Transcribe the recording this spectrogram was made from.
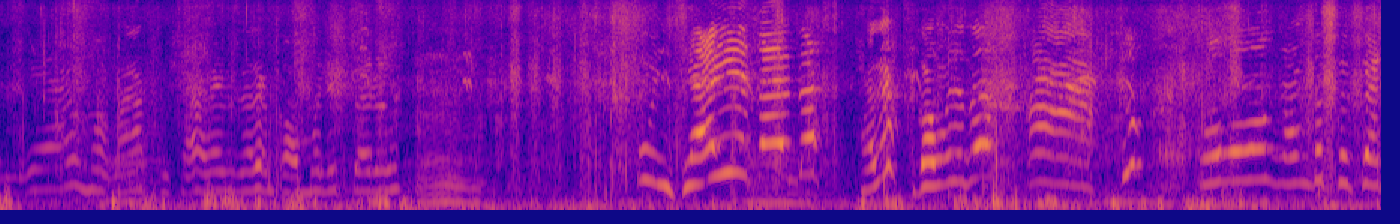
અલ્યા મામા ખુશાલે જરા ગમો દે કરો ઊંઝાઈએ તાર તો હવે ગમો દે તો આ શું ઓમો ગંદ પકડી હવે જગલ તાર કરી કરી મોટા મોટા ઉંમર બતાવ કરો પણ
